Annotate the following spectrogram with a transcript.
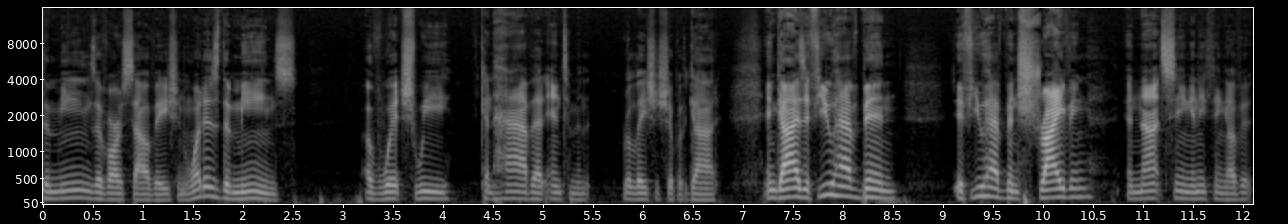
the means of our salvation? What is the means of which we can have that intimate relationship with God? And guys, if you have been if you have been striving and not seeing anything of it,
